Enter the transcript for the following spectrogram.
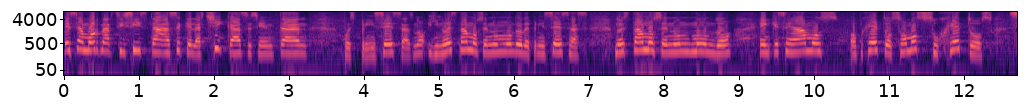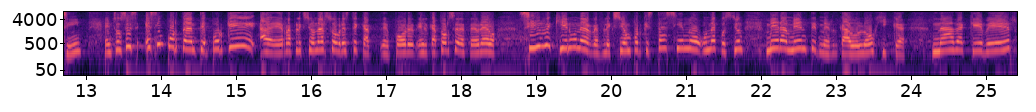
ese amor narcisista hace que las chicas se sientan pues princesas, ¿no? Y no estamos en un mundo de princesas, no estamos en un mundo en que seamos objetos, somos sujetos, ¿sí? Entonces es importante, ¿por qué eh, reflexionar sobre este, eh, por el 14 de febrero? Sí requiere una reflexión porque está siendo una cuestión meramente mercadológica, nada que ver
